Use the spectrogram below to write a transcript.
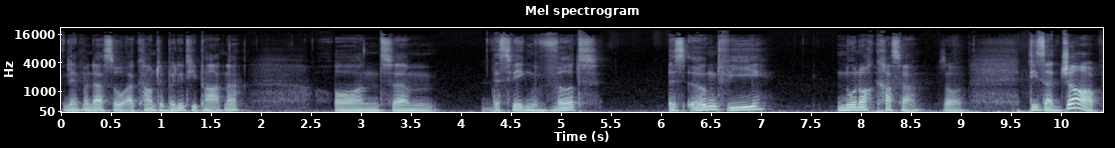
wie nennt man das so, Accountability Partner. Und ähm, deswegen wird es irgendwie nur noch krasser. So. Dieser Job,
